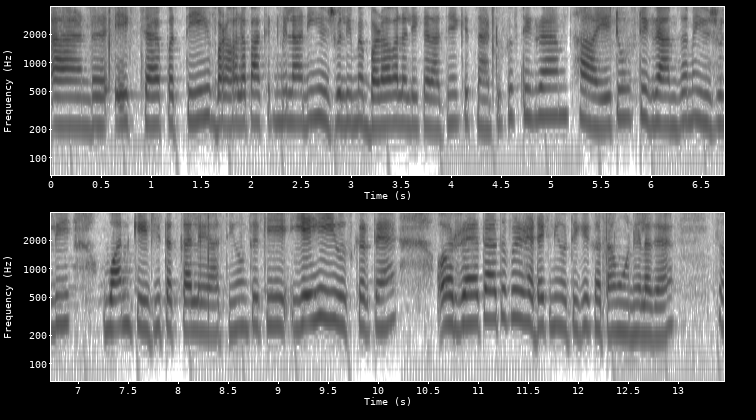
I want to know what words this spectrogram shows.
एंड एक चाय पत्ती, बड़ा वाला पैकेट मिलानी। यूजुअली मैं बड़ा वाला लेकर आती हूँ। कितना? है टू फिफ्टी ग्राम हाँ ये टू फिफ्टी ग्राम्स है। मैं यूजुअली वन के जी तक का ले आती हूँ, क्योंकि यही यूज़ करते हैं। और रहता है तो फिर हेडेक नहीं होती कि ख़त्म होने लगा है। तो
